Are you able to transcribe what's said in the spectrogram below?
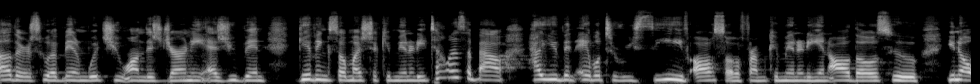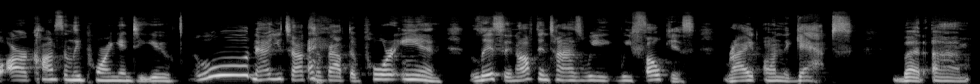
others who have been with you on this journey as you've been giving so much to community. Tell us about how you've been able to receive also from community and all those who, you know, are constantly pouring into you. Ooh, now you're talking about the pour in. Listen, oftentimes we, we focus right on the gaps, but, um,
